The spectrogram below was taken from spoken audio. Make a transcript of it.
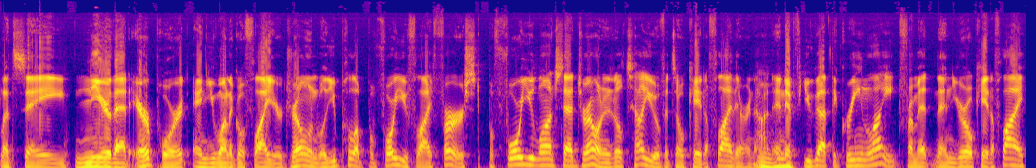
let's say, near that airport and you want to go fly your drone, well, you pull up before you fly first. Before you launch that drone, it'll tell you if it's okay to fly there or not. Mm-hmm. And if you got the green light from it, then you're okay to fly.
